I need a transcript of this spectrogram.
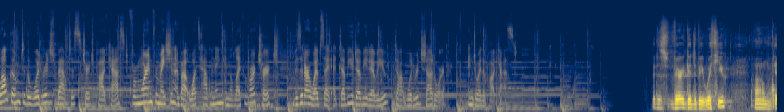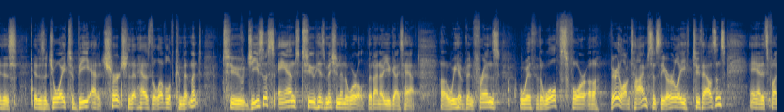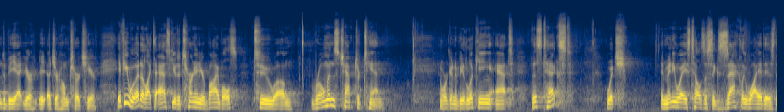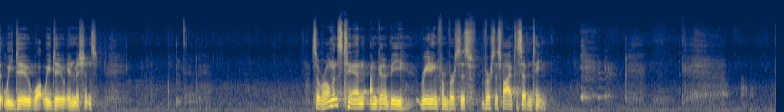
Welcome to the Woodridge Baptist Church podcast. For more information about what's happening in the life of our church, visit our website at www.woodridge.org. Enjoy the podcast. It is very good to be with you. Um, it, is, it is a joy to be at a church that has the level of commitment to Jesus and to his mission in the world that I know you guys have. Uh, we have been friends with the Wolves for a very long time, since the early 2000s, and it's fun to be at your, at your home church here. If you would, I'd like to ask you to turn in your Bibles to um, Romans chapter 10. And we're going to be looking at this text, which in many ways tells us exactly why it is that we do what we do in missions. So, Romans 10, I'm going to be reading from verses, verses 5 to 17.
